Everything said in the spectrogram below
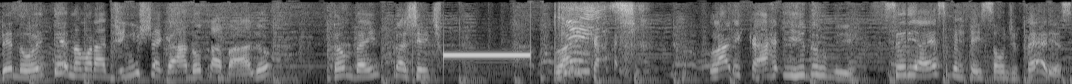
De noite, namoradinho chegar do trabalho. Também pra gente laricar, laricar e ir dormir. Seria essa perfeição de férias?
